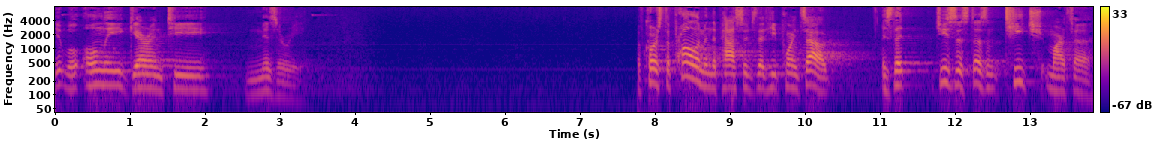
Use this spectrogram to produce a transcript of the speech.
it will only guarantee misery. Of course, the problem in the passage that he points out is that Jesus doesn't teach Martha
